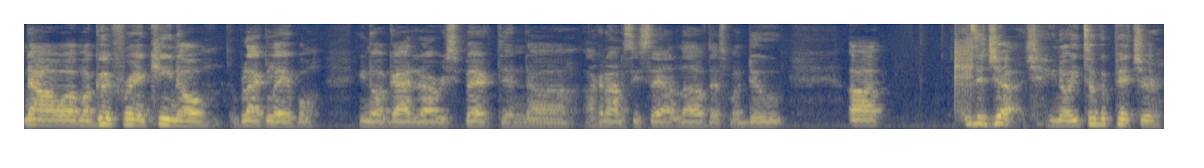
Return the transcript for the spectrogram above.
Now, uh, my good friend Kino, Black Label, you know, a guy that I respect and uh, I can honestly say I love. That's my dude. Uh, he's a judge. You know, he took a picture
